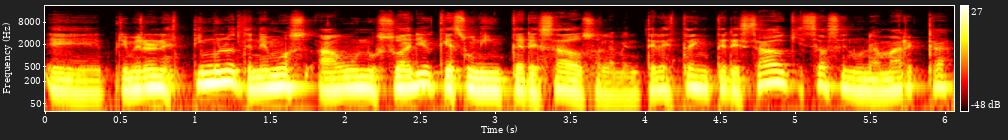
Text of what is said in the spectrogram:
eh, primero en estímulo tenemos a un usuario que es un interesado solamente. Él está interesado quizás en una marca,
